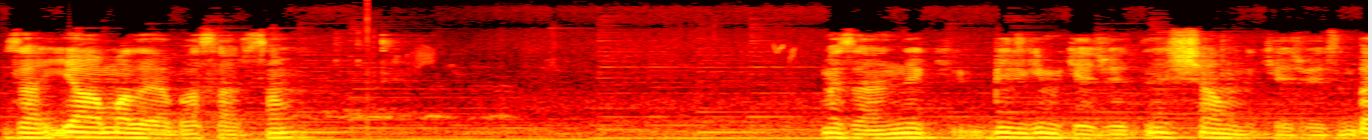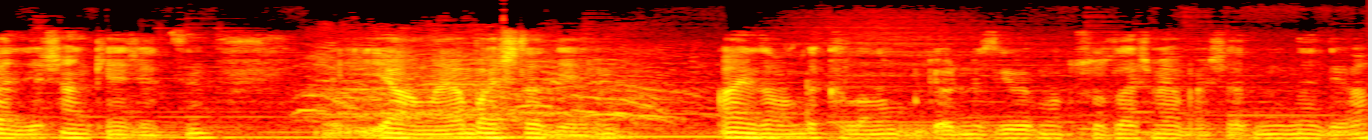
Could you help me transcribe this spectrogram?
Mesela yağmalaya basarsam Mesela ne bilgi mi keşfettin, şan mı keşfettin? Bence şan keşfetsin. E, Yağmaya başla diyelim. Aynı zamanda klanım gördüğünüz gibi mutsuzlaşmaya başladı. Ne diyor?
